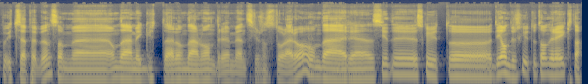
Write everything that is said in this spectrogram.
på utsida av puben, med, om det er med gutta eller om det er noen andre mennesker som står der òg. Om det er eh, Si du skal ut og De andre skal ut og ta en røyk, da.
